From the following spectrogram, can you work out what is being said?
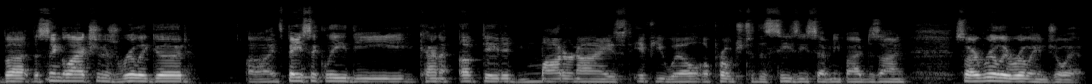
but the single action is really good. Uh, it's basically the kind of updated, modernized, if you will, approach to the CZ75 design. So I really, really enjoy it.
